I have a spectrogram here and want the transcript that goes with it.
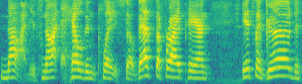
not. It's not held in place. So that's the fry pan. It's a good,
